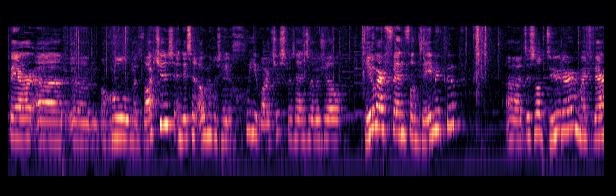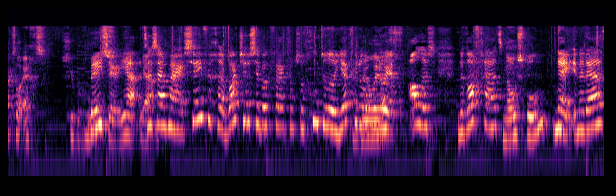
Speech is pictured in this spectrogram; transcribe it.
per eh, ehm, rol met watjes. En dit zijn ook nog eens hele goede watjes. We zijn sowieso heel erg fan van D-Make-up. Eh, het is wat duurder, maar het werkt wel echt super goed. Beter, ja. Het zijn zeg maar stevige watjes. Ze hebben ook vaak nog zo'n goed reliefje erop, waardoor je echt alles eraf gaat. No spon. Nee, inderdaad.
